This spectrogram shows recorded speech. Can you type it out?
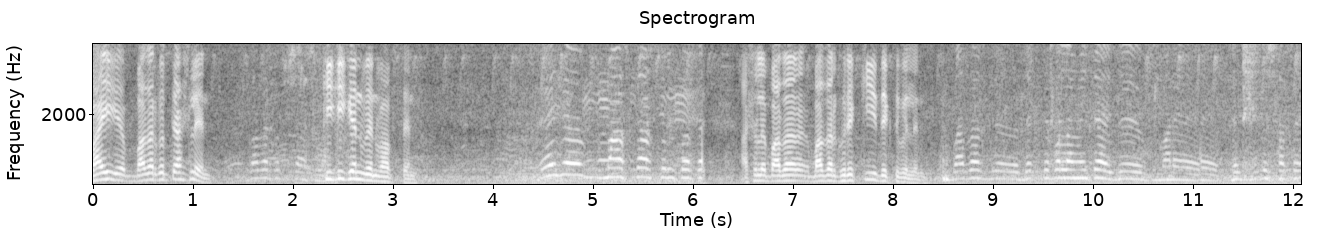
ভাই বাজার করতে আসলেন? বাজার করতে কি কি কিনবেন ভাবছেন? এই যে মাছ টাছ করি তরকারি। আসলে বাজার বাজার ঘুরে কি দেখতে পেলেন? বাজার দেখতে পেলাম এটাই যে মানে ফেসবুকের সাথে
